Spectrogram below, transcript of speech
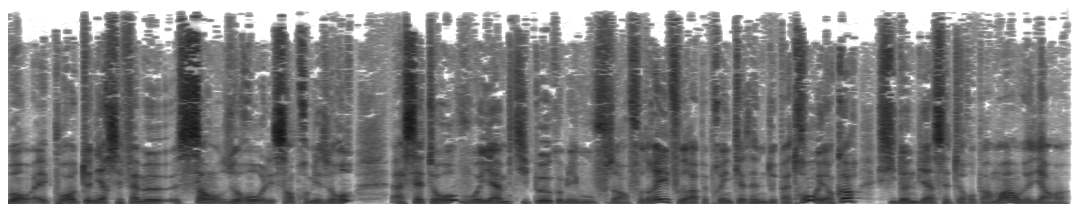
Bon, et pour obtenir ces fameux 100 euros, les 100 premiers euros, à 7 euros, vous voyez un petit peu combien il vous en faudrait, il faudra à peu près une quinzaine de patrons, et encore, s'ils donnent bien 7 euros par mois, on va dire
